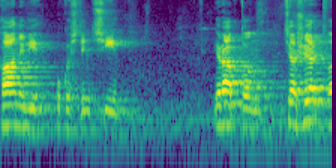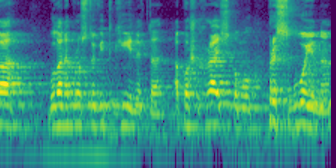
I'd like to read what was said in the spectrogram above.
Каневі, у Костянці. І раптом ця жертва була не просто відкинута, а по шахрайському присвоєна.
